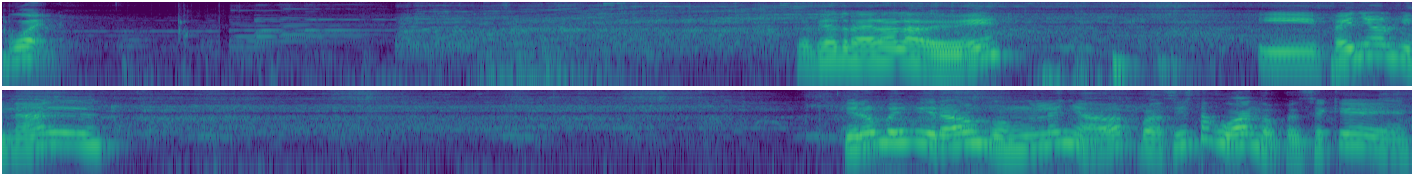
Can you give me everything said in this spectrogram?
Bueno. Me fui a traer a la bebé. Y Feño al final... Tiene un Baby Dragon con un leñador. Pues sí está jugando. Pensé que...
